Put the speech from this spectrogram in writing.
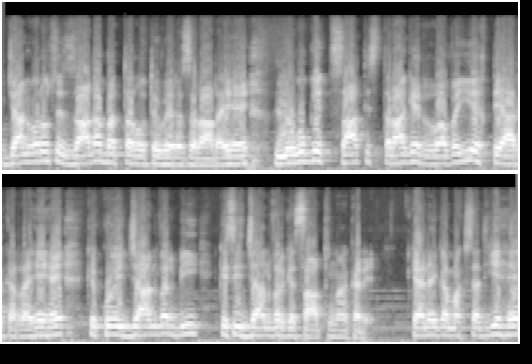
जानवरों से ज़्यादा बदतर होते हुए नज़र आ रहे हैं। लोगों के साथ इस तरह के रवैये इख्तियार कर रहे हैं कि कोई जानवर भी किसी जानवर के साथ ना करे। कहने का मकसद ये है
